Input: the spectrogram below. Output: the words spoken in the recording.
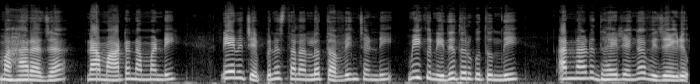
మహారాజా నా మాట నమ్మండి. నేను చెప్పిన స్థలంలో తవ్వించండి మీకు నిధి దొరుకుతుంది అన్నాడు ధైర్యంగా విజయుడు.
